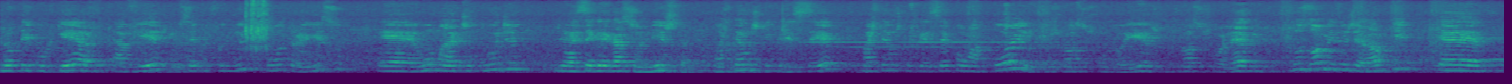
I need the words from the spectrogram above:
não tem por que haver, eu sempre fui muito contra isso, é, uma atitude é, segregacionista. Nós temos que crescer, mas temos que crescer com o apoio dos nossos companheiros, dos nossos colegas, dos homens em geral, que, é,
